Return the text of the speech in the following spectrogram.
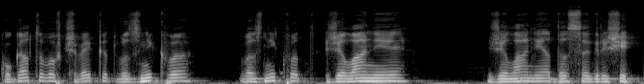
когато в човекът възниква, възникват желание, желания да съгреши.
